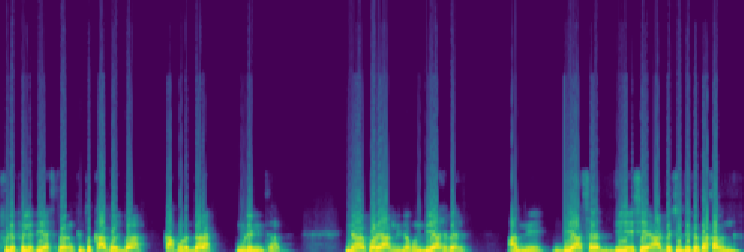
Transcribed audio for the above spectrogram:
ছুঁড়ে ফেলে দিয়ে আসতে পারেন, কিন্তু কাগজ বা কাপড়ের দ্বারা মুড়ে নিতে হবে। নেওয়ার পরে আপনি যখন দিয়ে আসবেন, আপনি দিয়ে আসা, দিয়ে এসে আর বেশি দিকে তাকাবেন না।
